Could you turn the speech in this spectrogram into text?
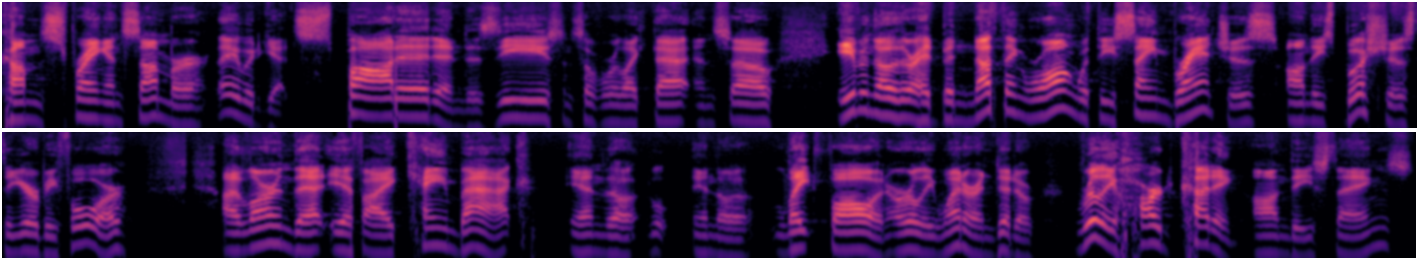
come spring and summer, they would get spotted and diseased and so forth like that. And so, even though there had been nothing wrong with these same branches on these bushes the year before, I learned that if I came back in the in the late fall and early winter and did a really hard cutting on these things,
